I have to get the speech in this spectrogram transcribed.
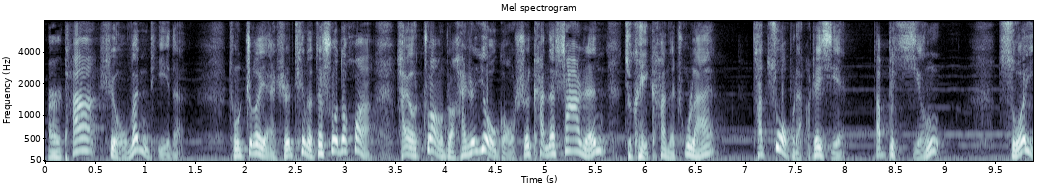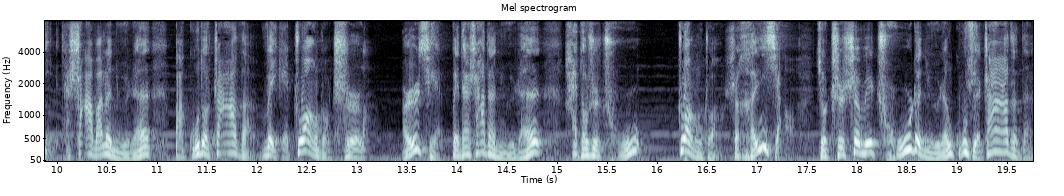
而他是有问题的。从遮眼时听到他说的话，还有壮壮还是幼狗时看他杀人，就可以看得出来，他做不了这些，他不行。所以他杀完了女人，把骨头渣子喂给壮壮吃了，而且被他杀的女人还都是雏。壮壮是很小就吃身为雏的女人骨血渣子的，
